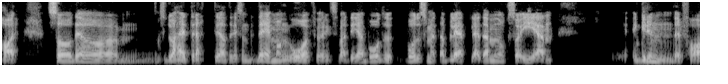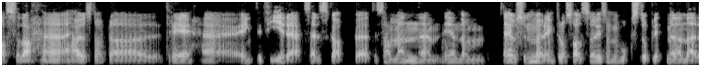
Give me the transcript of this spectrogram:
har. Så, å, så, Du har helt rett i at liksom, det er mange overføringsverdier, både, både, som etablert leder, men også i en gründerfase. Da. Jeg har jo starta tre, eh, egentlig fire selskap eh, til sammen eh, gjennom jeg er jo sunnmøring tross alt, så liksom vokste opp litt med den der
